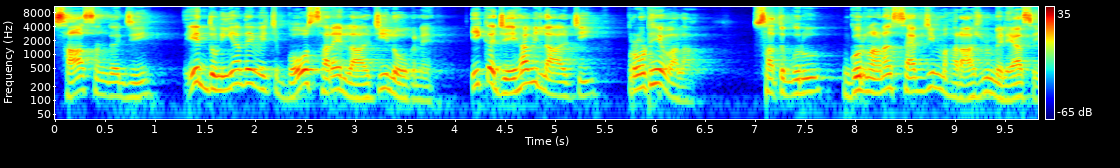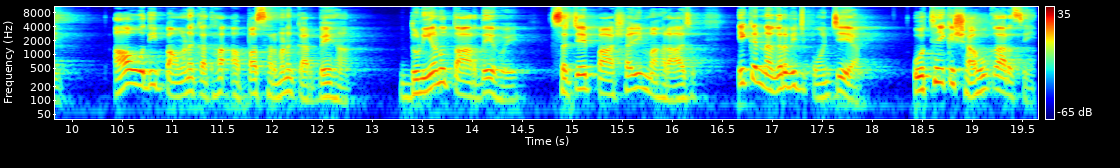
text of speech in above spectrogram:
ਸਾਧ ਸੰਗਤ ਜੀ, ਇਹ ਦੁਨੀਆ ਦੇ ਵਿੱਚ ਬਹੁਤ ਸਾਰੇ ਲਾਲਚੀ ਲੋਕ ਨੇ। ਇੱਕ ਅਜਿਹਾ ਵੀ ਲਾਲਚੀ ਪਰੌਂਠੇ ਵਾਲਾ ਸਤਿਗੁਰੂ ਗੁਰੂ ਨਾਨਕ ਸਾਹਿਬ ਜੀ ਮਹਾਰਾਜ ਨੂੰ ਮਿਲਿਆ ਸੀ। ਆਓ ਉਹਦੀ ਪਾਵਨ ਕਥਾ ਆਪਾਂ ਸਰਵਣ ਕਰਦੇ ਹਾਂ। ਦੁਨੀਆ ਨੂੰ ਤਾਰਦੇ ਹੋਏ ਸੱਚੇ ਪਾਤਸ਼ਾਹ ਜੀ ਮਹਾਰਾਜ ਇੱਕ ਨਗਰ ਵਿੱਚ ਪਹੁੰਚੇ ਆ। ਉੱਥੇ ਇੱਕ ਸ਼ਾਹੂਕਾਰ ਸੀ।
